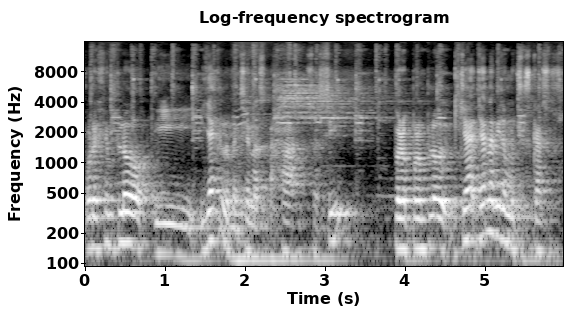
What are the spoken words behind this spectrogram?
Por ejemplo, y, ya que lo mencionas, ajá, o sea, sí, pero por ejemplo, ya, ya han habido muchos casos,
